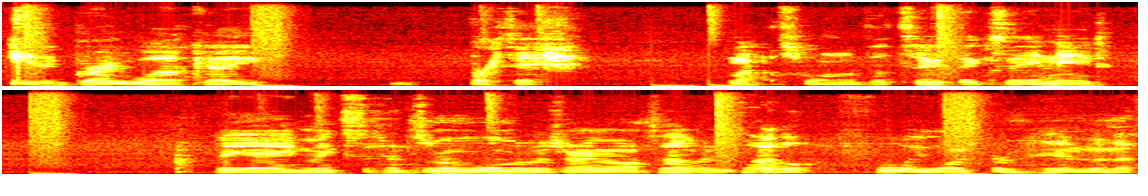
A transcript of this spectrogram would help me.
he's a great worker, British. That's one of the two things that you need. VA makes defense number one of his ring on television title. 41 from him and a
